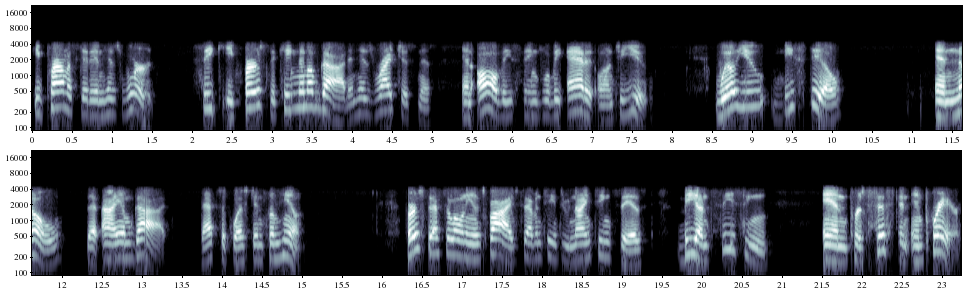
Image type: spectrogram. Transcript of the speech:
He promised it in His Word. Seek ye first the kingdom of God and His righteousness, and all these things will be added unto you. Will you be still and know that I am God? That's a question from Him. First Thessalonians five seventeen through 19 says, Be unceasing and persistent in prayer.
